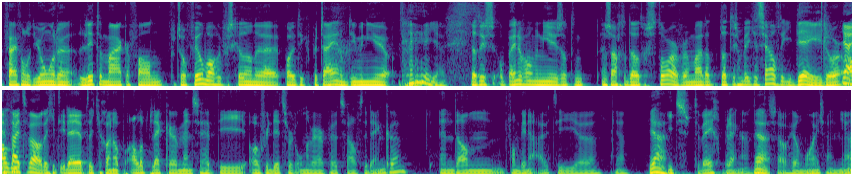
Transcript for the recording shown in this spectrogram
500 jongeren lid te maken van zoveel mogelijk verschillende politieke partijen. En op die manier, ja. dat is op een of andere manier is dat een, een zachte dood gestorven. Maar dat, dat is een beetje hetzelfde idee. Door Ja, in die- feite wel. Dat je het idee hebt dat je gewoon op alle plekken mensen hebt die over dit soort onderwerpen hetzelfde denken. En dan van binnenuit die eh, ja, ja, iets teweeg brengen. Ja. Dat zou heel mooi zijn, ja.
